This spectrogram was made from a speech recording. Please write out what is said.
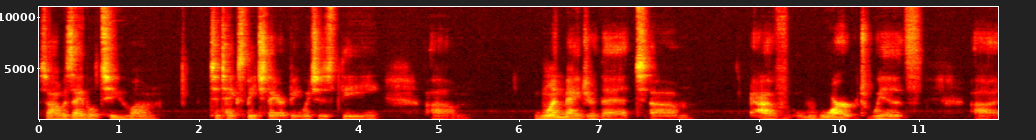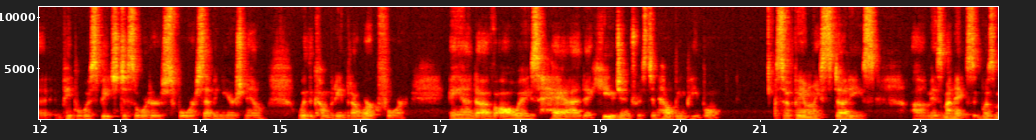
so I was able to um, to take speech therapy which is the um, one major that um, I've worked with uh, people with speech disorders for seven years now with the company that I work for. And I've always had a huge interest in helping people. So family studies um, is my next was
